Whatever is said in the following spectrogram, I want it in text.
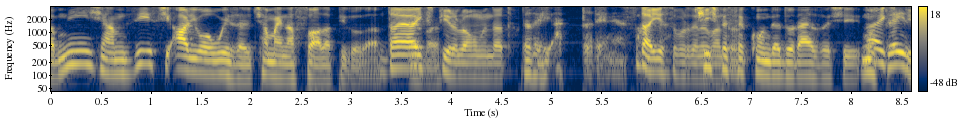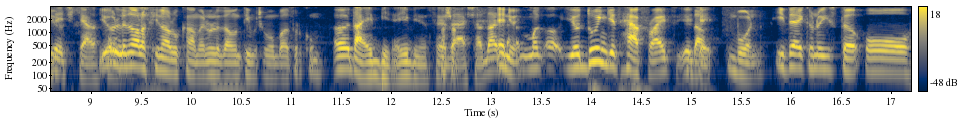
Uh, nici am zis și Are You a Wizard, cea mai nasoală pilulă. Da, ea ever. expiră la un moment dat. Da, da, e atât de enervant. Da, este foarte 15 relevantă. Secunde durează și... Da, Nu, expiră. 30 chiar. Eu le dau la finalul camerei, nu le dau în timp ce mă bat oricum. Uh, da, e bine, e bine să le Așa. dai așa. Dar Anyway. mă, uh, you're doing it half, right? E Da, ok. bun. Ideea e că nu există o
